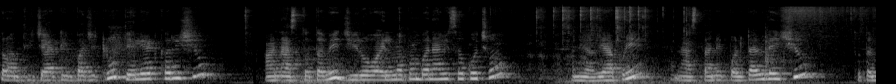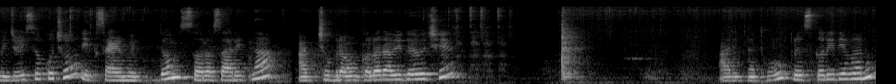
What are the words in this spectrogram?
ત્રણથી ચાર ટીમ્પા જેટલું તેલ એડ કરીશું. આ નાસ્તો તમે જીરો ઓઇલમાં પણ બનાવી શકો છો. અને હવે આપણે નાસ્તાને પલટાવી લઈશું. તો તમે જોઈ શકો છો, એક સાઈડમાં એકદમ સરસ આ રીતના આછો બ્રાઉન કલર આવી ગયો છે. આ રીતના થોડું પ્રેસ કરી દેવાનું.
